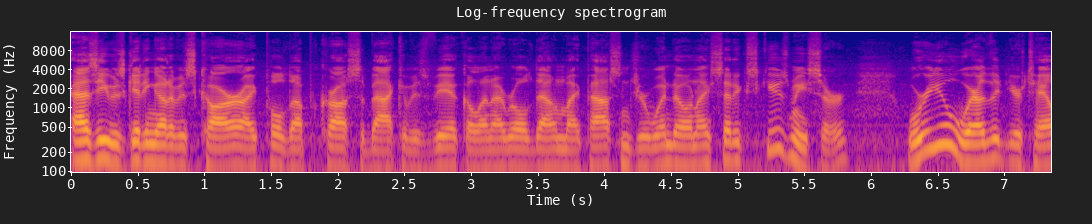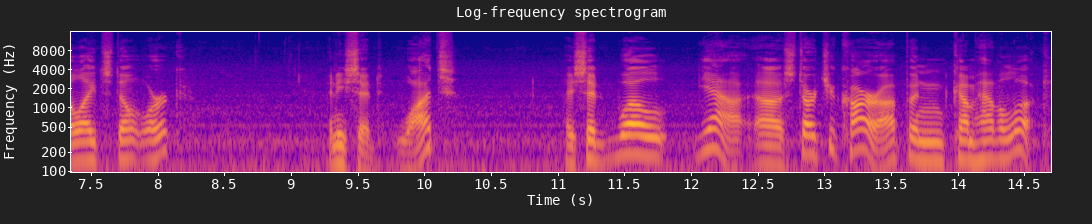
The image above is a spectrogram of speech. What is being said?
as he was getting out of his car, I pulled up across the back of his vehicle and I rolled down my passenger window and I said, Excuse me, sir, were you aware that your taillights don't work? And he said, What? I said, Well, yeah, uh, start your car up and come have a look.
